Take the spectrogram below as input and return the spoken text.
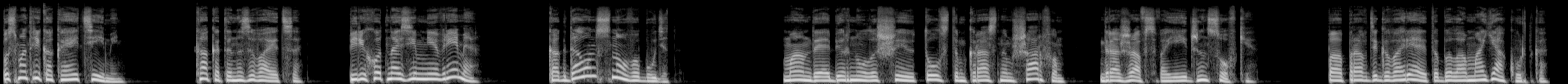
Посмотри, какая темень. Как это называется? Переход на зимнее время? Когда он снова будет?» Манда обернула шею толстым красным шарфом, дрожа в своей джинсовке. По правде говоря, это была моя куртка,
